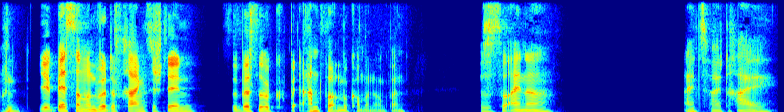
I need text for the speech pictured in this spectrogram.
Und je besser man würde, Fragen zu stellen, desto bessere Antworten bekommt man irgendwann. Das ist so eine, ein, zwei, drei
